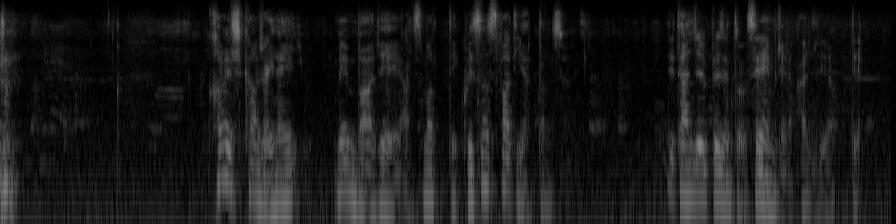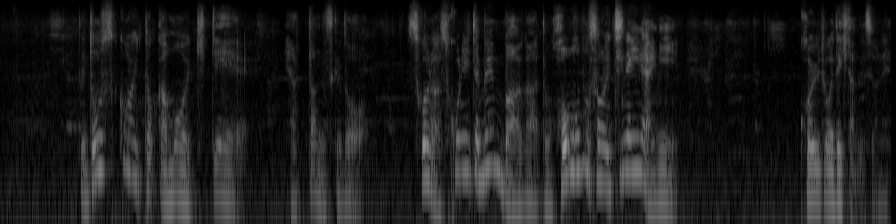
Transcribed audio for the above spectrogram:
彼氏、彼女がいないメンバーで集まってクリスマスパーティーやったんですよね。で、誕生日プレゼント1000円みたいな感じでやって、でドスコイとかも来てやったんですけどすごいのはそこにいたメンバーがほぼほぼその1年以内に恋人ができたんですよね。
